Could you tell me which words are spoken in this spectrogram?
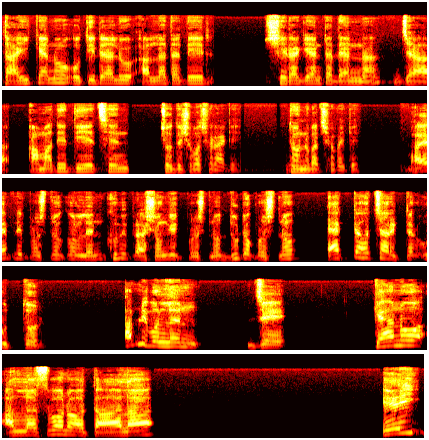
তাই কেন অতি দয়ালু আল্লাহ তাদের সেরা জ্ঞানটা দেন না, যা আমাদের দিয়েছেন চোদ্দশো বছর আগে? ধন্যবাদ সবাইকে। ভাই, আপনি প্রশ্ন করলেন, খুবই প্রাসঙ্গিক প্রশ্ন, দুটো প্রশ্ন। একটা হচ্ছে আরেকটার উত্তর। আপনি বললেন যে, কেন আল্লাহ তাআলা এই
